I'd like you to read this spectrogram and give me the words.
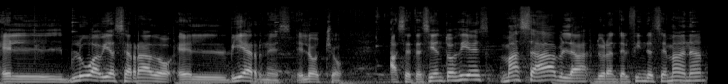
el Blue había cerrado el viernes, el 8, a 710. Massa habla durante el fin de semana,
